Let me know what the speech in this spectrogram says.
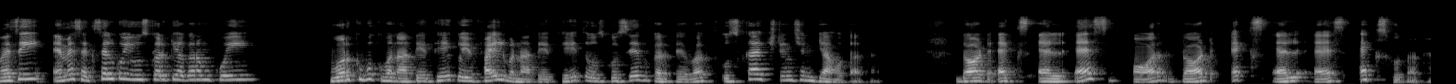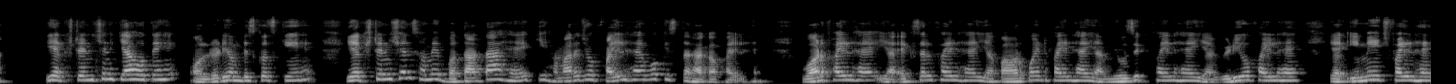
वैसे ही एम एस एक्सेल को यूज़ करके अगर हम कोई वर्कबुक बनाते थे, कोई फ़ाइल बनाते थे तो उसको सेव करते वक्त उसका एक्सटेंशन क्या होता था? डॉट एक्स एल एस और dot X L S X होता था। ये एक्सटेंशन क्या होते हैं? ऑलरेडी हम डिस्कस किए हैं। ये एक्सटेंशन हमें बताता है कि हमारा जो फ़ाइल है वो किस तरह का फ़ाइल है। वर्ड फ़ाइल है या एक्सेल फ़ाइल है या पावर पॉइंट फ़ाइल है या म्यूज़िक फ़ाइल है या वीडियो फ़ाइल है या इमेज फ़ाइल है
